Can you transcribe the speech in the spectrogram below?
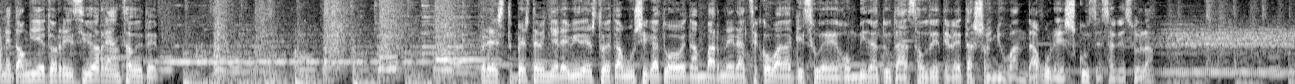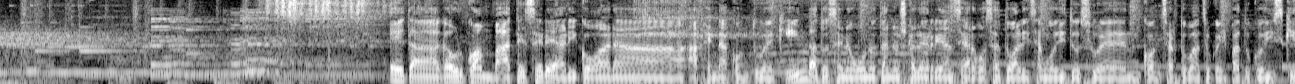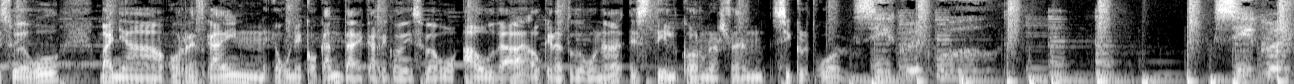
Gabon eta ongi etorri zidorrean zaudete. Prest beste bain ere bidestu eta musikatu hauetan barneratzeko badakizue gonbidatuta zaudetela eta soinu banda gure eskuz dezakezuela. Eta gaurkoan batez ere hariko gara agenda kontuekin, datozen egunotan Euskal Herrian zehar gozatu izango dituzuen kontzertu batzuk aipatuko dizkizuegu, baina horrez gain eguneko kanta ekarriko dizuegu. Hau da, aukeratu duguna, Steel Cornersen Secret World. Secret world. Secret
